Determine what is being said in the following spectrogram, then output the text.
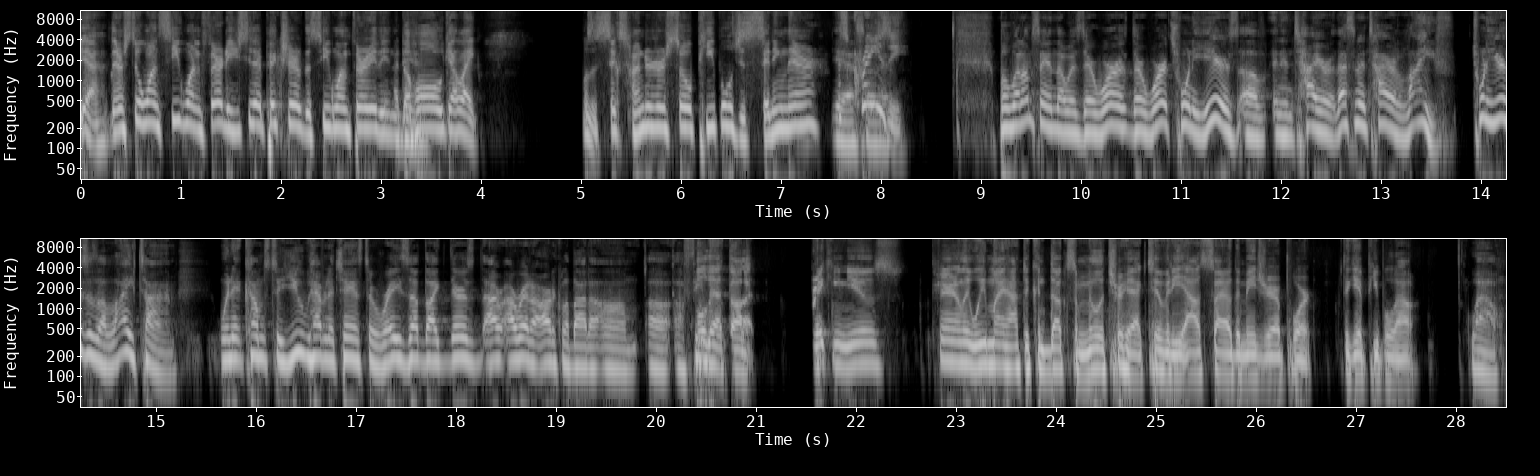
Yeah, there's still one C one thirty. You see that picture of the C one thirty? The, the whole got like was it six hundred or so people just sitting there? Yeah, It's crazy. But what I'm saying though is there were there were 20 years of an entire that's an entire life. 20 years is a lifetime when it comes to you having a chance to raise up. Like there's I, I read an article about a um a, a female. Hold that thought. Breaking news. Apparently, we might have to conduct some military activity outside of the major airport to get people out. Wow.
